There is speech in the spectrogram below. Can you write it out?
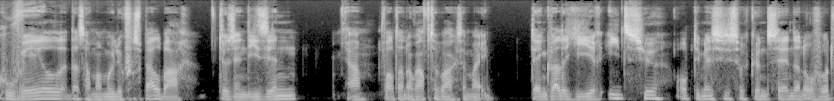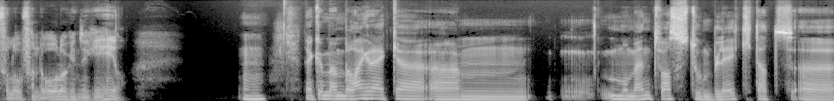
hoeveel, dat is allemaal moeilijk voorspelbaar. Dus in die zin ja, valt dat nog af te wachten. Maar ik denk wel dat je hier ietsje optimistischer kunt zijn dan over het verloop van de oorlog in zijn geheel. Ik denk een belangrijk um, moment was toen bleek dat uh,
